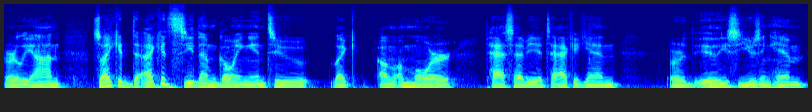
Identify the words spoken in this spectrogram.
early on. So I could I could see them going into like a, a more pass heavy attack again, or at least using him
